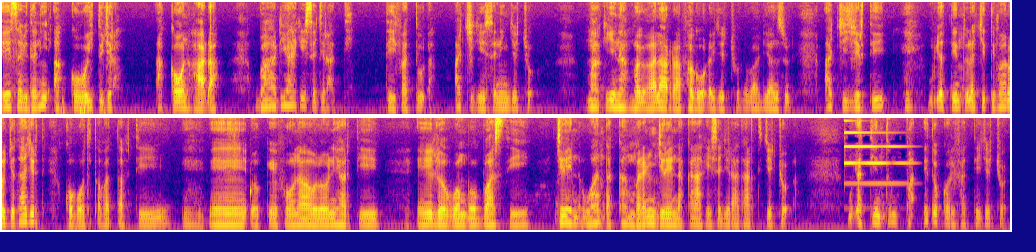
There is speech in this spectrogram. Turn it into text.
eessa fidanii akka wayitu jira. akka waan haadhaa baadiyyaa keessa jiraatti tiifattuudha achi geessaniin jechuudha. Makiina magaalaa irraa fagoodha jechuudha baadiyyaan sun achi jirti mucattiin tun achitti maal hojjetaa jirti koboota xafaxxaftii dhoqqee foonaa loonii hartii loowwan bobbaastii jireenya waan takka hin baranin jireenya akkanaa keessa jiraataa jirti jechuudha. Mucattiin tun baay'ee tokko rifattee jechuudha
